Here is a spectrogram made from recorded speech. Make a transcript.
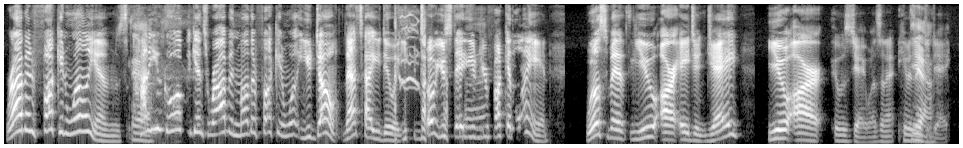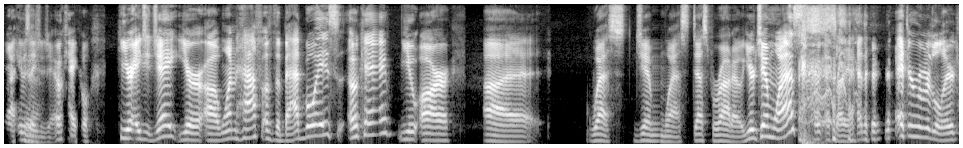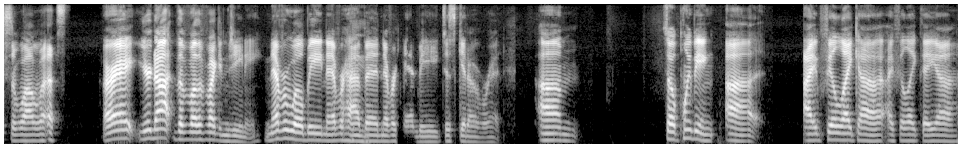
Robin fucking Williams, how do you go up against Robin motherfucking Will? You don't. That's how you do it. You don't. You stay in your fucking lane. Will Smith, you are Agent J. You are. It was J, wasn't it? He was Yeah. Agent J. Yeah, he was Yeah. Agent J. Okay, cool. You're Agent J. You're uh, one half of the bad boys. Okay, you are uh, West, Jim West, Desperado. You're Jim West. Okay, sorry, I had, to, I had to remember the lyrics of Wild West. All right, you're not the motherfucking genie. Never will be. Never have Hmm. been. Never can be. Just get over it. Um. So point being, uh, I feel like uh, I feel like they uh,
